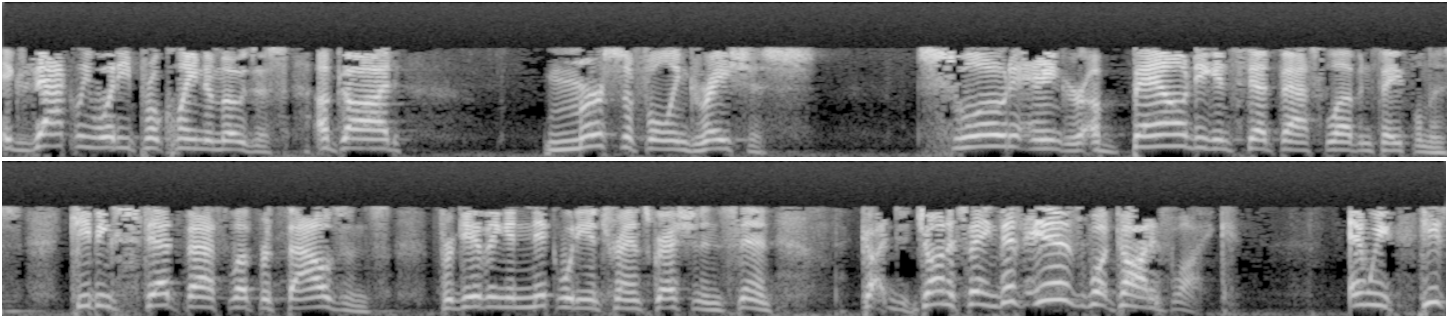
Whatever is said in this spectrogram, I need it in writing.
exactly what he proclaimed to Moses a God merciful and gracious, slow to anger, abounding in steadfast love and faithfulness, keeping steadfast love for thousands, forgiving iniquity and transgression and sin. God, John is saying this is what God is like. And we, he's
